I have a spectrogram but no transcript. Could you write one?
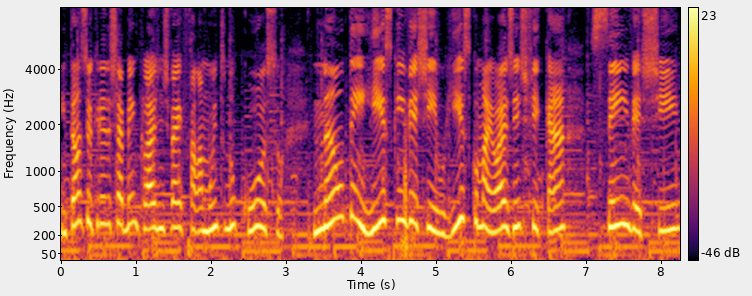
Então, assim, eu queria deixar bem claro, a gente vai falar muito no curso. Não tem risco em investir. O risco maior é a gente ficar sem investir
